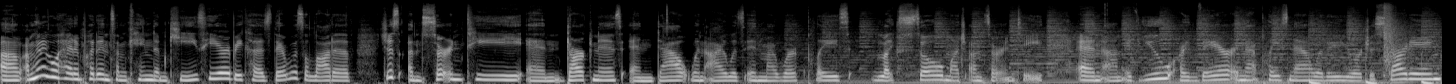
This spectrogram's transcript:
Um, I'm going to go ahead and put in some kingdom keys here because there was a lot of just uncertainty and darkness and doubt when I was in my workplace, like so much uncertainty. And um, if you you are there in that place now, whether you are just starting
